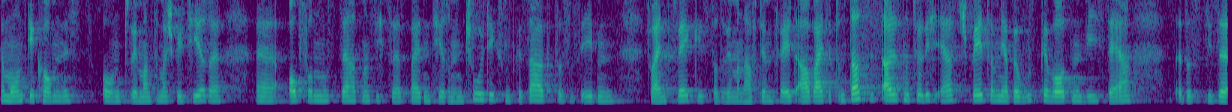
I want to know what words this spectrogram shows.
der Mond gekommen ist. Und wenn man zum Beispiel Tiere äh, opfern musste, hat man sich zuerst bei den Tieren entschuldigt und gesagt, dass es eben für einen Zweck ist oder wenn man auf dem Feld arbeitet. Und das ist alles natürlich erst später mir bewusst geworden, wie sehr dass diese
